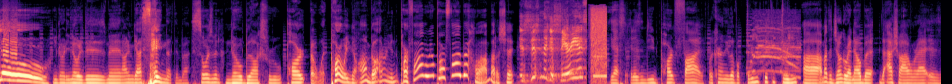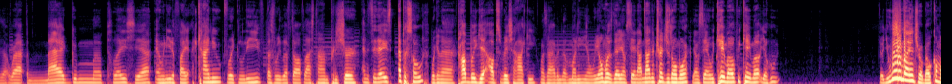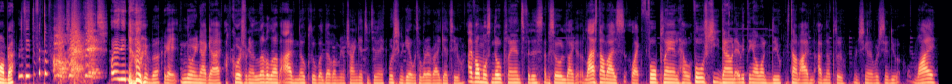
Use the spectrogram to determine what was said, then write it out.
Yo! You already know what it is, man. I don't even gotta say nothing, bro. Swordsman, no blocks through part. Bro, what part are we even on, bro? I don't even know. Part 5? Are we on part 5, bro? Hold on, I'm about to check. Is this nigga serious? Yes, it is indeed part 5. We're currently level 353. Uh, I'm at the jungle right now, but the actual island we're at is uh, we're at the magma place, yeah. And we need to fight Akainu before we can leave. That's where we left off last time, pretty sure. And in today's episode, we're gonna probably get observation haki once I have enough money. You know, we almost there, you know what I'm saying? I'm not in the trenches no more. You know what I'm saying? We came up, we came up. Yo, who? Yo, you ruined my intro, bro. Come on, bro. What is he? What the? I'm oh, a bitch! What is he doing, bro? Okay, ignoring that guy. Of course, we're gonna level up. I have no clue what level I'm gonna try and get to today. We're just gonna get to whatever I get to. I have almost no plans for this episode. Like last time, I was like full plan, hell, full sheet down, everything I wanted to do. This time, I have, I have no clue. We're just gonna, we're just gonna do. Why?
